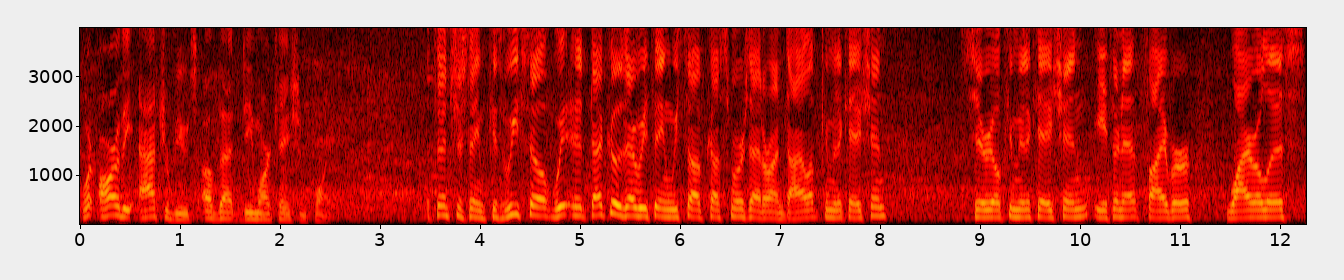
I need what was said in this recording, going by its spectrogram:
what are the attributes of that demarcation point? It's interesting because we still, we, it, that goes everything, we still have customers that are on dial-up communication, serial communication, ethernet, fiber, wireless,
